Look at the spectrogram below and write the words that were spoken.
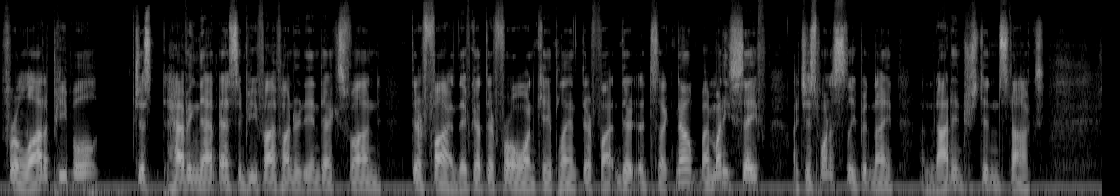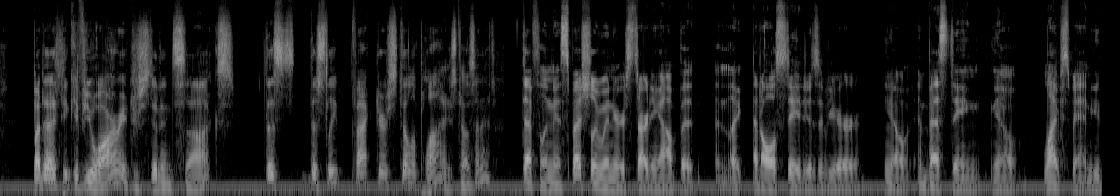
for a lot of people, just having that S&P 500 index fund, they're fine. They've got their 401k plan. They're fine. They're, it's like, no, my money's safe. I just want to sleep at night. I'm not interested in stocks. But I think if you are interested in stocks, this the sleep factor still applies, doesn't it? Definitely, and especially when you're starting out, but like at all stages of your, you know, investing, you know, lifespan, you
